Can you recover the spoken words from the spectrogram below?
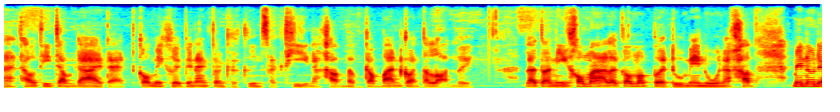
นะ เท่าที่จำได้ แต่ก็ไม่เคยไปนั่งตอนกลางคืนสักทีนะครับแบบกลับบ้านก่อนตลอดเลย แล้วตอนนี้เข้ามาแล้วก็มาเปิดดูเมนูนะครับ เมนูใน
